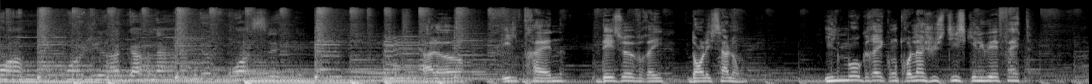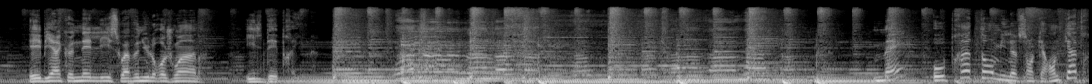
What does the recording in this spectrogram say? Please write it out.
Moi, froissée. Alors, il traîne, désœuvré, dans les salons. Il maugrait contre l'injustice qui lui est faite. Et bien que Nelly soit venue le rejoindre, il déprime. Mais, au printemps 1944,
